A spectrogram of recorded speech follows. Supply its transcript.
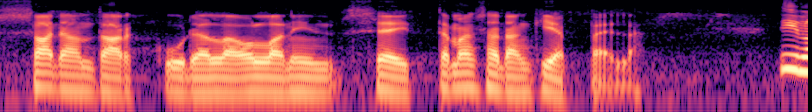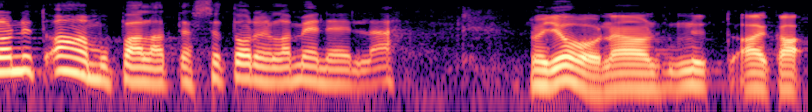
sadan tarkkuudella olla niin 700 kieppeillä. Niillä on nyt aamupala tässä todella meneillään. No joo, nämä on nyt aika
